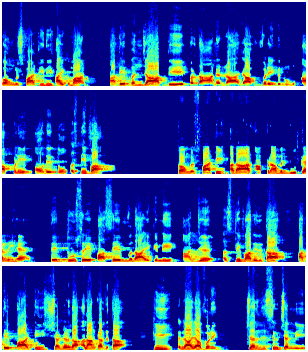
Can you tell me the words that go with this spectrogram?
ਕਾਂਗਰਸ ਪਾਰਟੀ ਦੀ ਹਾਈ ਕਮਾਂਡ ਅਤੇ ਪੰਜਾਬ ਦੇ ਪ੍ਰਧਾਨ ਰਾਜਾ ਵੜਿੰਗ ਨੂੰ ਆਪਣੇ ਅਹੁਦੇ ਤੋਂ ਅਸਤੀਫਾ। ਕਾਂਗਰਸ ਪਾਰਟੀ ਆਧਾਰ ਆਪਣਾ ਮਜ਼ਬੂਤ ਕਰ ਰਹੀ ਹੈ ਤੇ ਦੂਸਰੇ ਪਾਸੇ ਵਿਧਾਇਕ ਨੇ ਅੱਜ ਅਸਤੀਫਾ ਦੇ ਦਿੱਤਾ ਅਤੇ ਪਾਰਟੀ ਛੱਡਣ ਦਾ ਐਲਾਨ ਕਰ ਦਿੱਤਾ। ਕਿ ਰਾਜਾ ਵੜਿੰਗ ਚਰਨਜੀਤ ਸਿੰਘ ਚੰਨੀ,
